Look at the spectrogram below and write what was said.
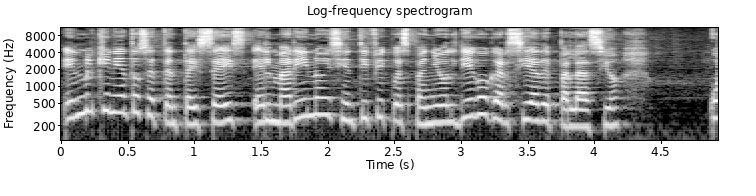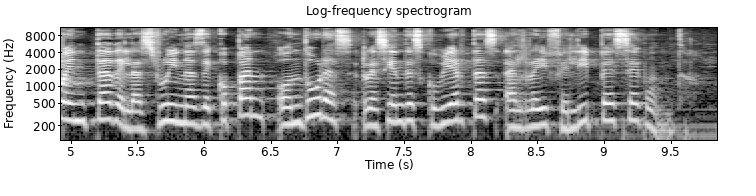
En 1576, el marino y científico español Diego García de Palacio cuenta de las ruinas de Copán, Honduras, recién descubiertas al rey Felipe II.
